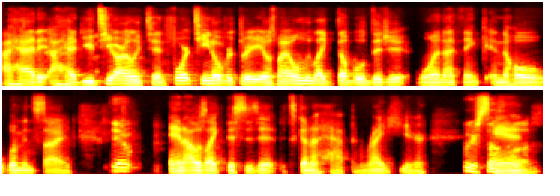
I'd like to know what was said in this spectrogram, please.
I had it. I had UT Arlington 14 over three. It was my only like double digit one, I think, in the whole women's side. Yeah, And I was like, this is it. It's going to happen right here. we're so and close.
